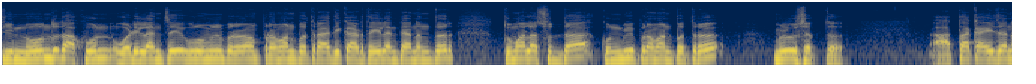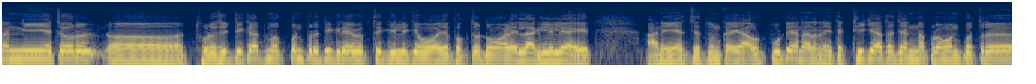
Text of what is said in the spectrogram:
ती नोंद दाखवून वडिलांचंही कुणबी प्रमाण प्रमाणपत्र आधी काढता येईल आणि त्यानंतर तुम्हालासुद्धा कुणबी प्रमाणपत्र मिळू शकतं. आता काही जणांनी याच्यावर थोडीशी टीकात्मक पण प्रतिक्रिया व्यक्त केली की बाबा हे फक्त डोवाळे लागलेले आहेत आणि याच्यातून काही आउटपुट येणार नाही. तर ठीक आहे आता ज्यांना प्रमाणपत्र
